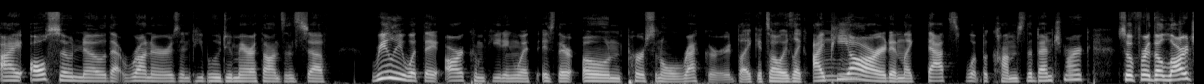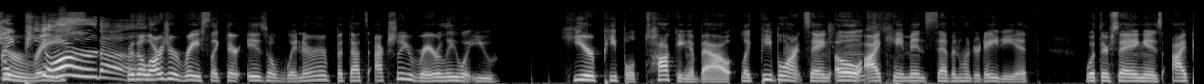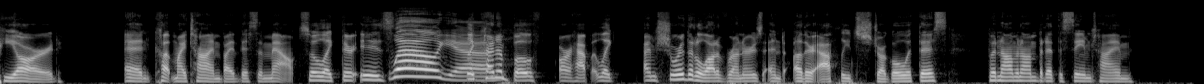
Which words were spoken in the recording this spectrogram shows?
I also know that runners and people who do marathons and stuff really what they are competing with is their own personal record. Like it's always like I Mhm. PR'd and like that's what becomes the benchmark. So for the larger race for the larger race, like there is a winner, but that's actually rarely what you hear people talking about. Like people aren't saying, "Oh, I came in 780th." What they're saying is, "I PR'd and cut my time by this amount." So like there is Well, yeah. like kind of both are happen. Like I'm sure that a lot of runners and other athletes struggle with this phenomenon, but at the same time,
